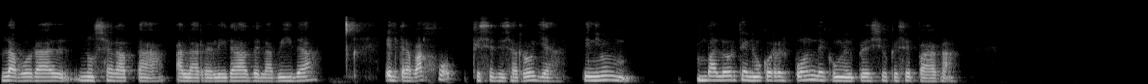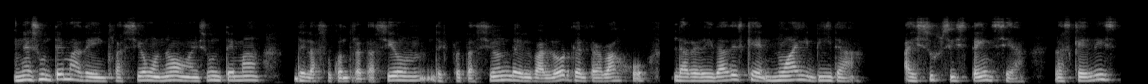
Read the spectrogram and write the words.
laboral no se adapta a la realidad de la vida. El trabajo que se desarrolla tiene un valor que no corresponde con el precio que se paga no es un tema de inflación o no, es un tema de la subcontratación, de explotación del valor del trabajo. La realidad es que no hay vida, hay subsistencia. Las Kellys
